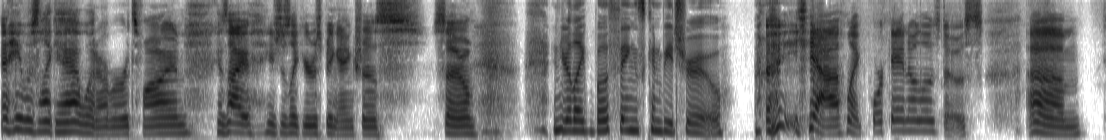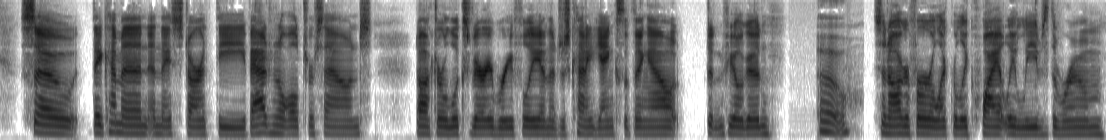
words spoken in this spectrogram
And he was like, yeah, whatever, it's fine. Cause I, he's just like, you're just being anxious. So, And you're like, both things can be true. yeah, like porque no los dos. Um, so they come in and they start the vaginal ultrasound. Doctor looks very briefly and then just kind of yanks the thing out. Didn't feel good. Oh. Sonographer like really quietly leaves the room,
